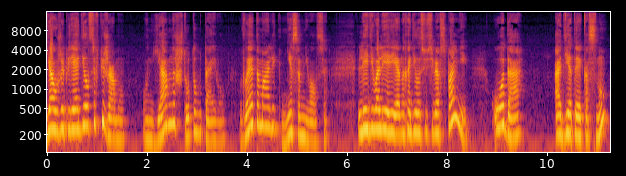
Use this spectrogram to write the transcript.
Я уже переоделся в пижаму. Он явно что-то утаивал. В этом Алик не сомневался. Леди Валерия находилась у себя в спальне? О, да. Одетая ко сну?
